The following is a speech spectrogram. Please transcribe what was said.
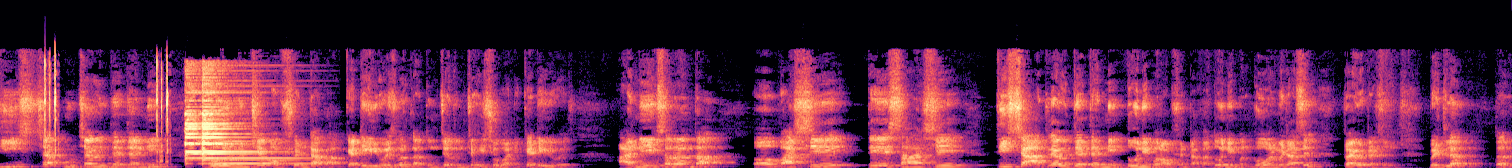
तीसच्या पुढच्या विद्यार्थ्यांनी गव्हर्नमेंटचे ऑप्शन टाका. कॅटेगरी वाईज बरं का तुमच्या तुमच्या हिशोबाने कॅटेगरी वाईज आणि साधारणतः पाचशे ते सहाशे तीसच्या आतल्या विद्यार्थ्यांनी दोन्ही पण ऑप्शन टाका. दोन्ही पण. गव्हर्नमेंट असेल प्रायव्हेट असेल. भेटलं तर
